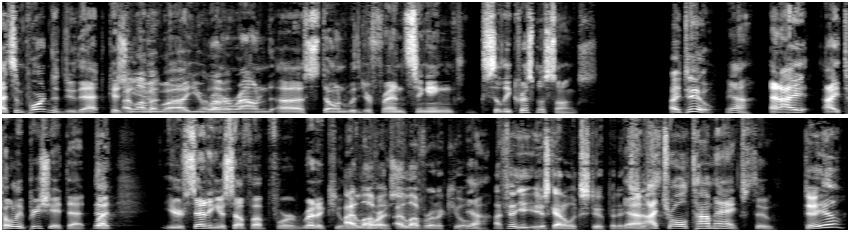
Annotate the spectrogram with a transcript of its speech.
It's important to do that because you uh, you I run around uh, stoned with your friends singing silly Christmas songs. I do. Yeah, and I I totally appreciate that. Yeah. But you're setting yourself up for ridicule. I of love course. it. I love ridicule. Yeah. I feel you, you just got to look stupid. It's yeah, just- I troll Tom Hanks too. do you?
